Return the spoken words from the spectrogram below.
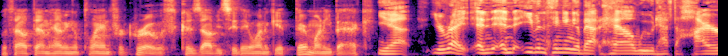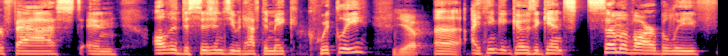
without them having a plan for growth because obviously they want to get their money back. Yeah, you're right. And and even thinking about how we would have to hire fast and all the decisions you would have to make quickly. Yep. Uh, I think it goes against some of our belief,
